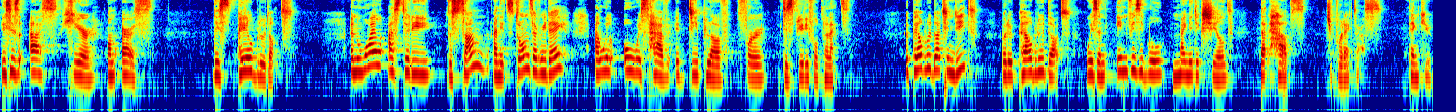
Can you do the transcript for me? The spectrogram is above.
This is us here on Earth, this pale blue dot. And while I study the sun and its storms every day, I will always have a deep love for this beautiful planet. A pale blue dot indeed, but a pale blue dot with an invisible magnetic shield that helps to protect us. Thank you.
